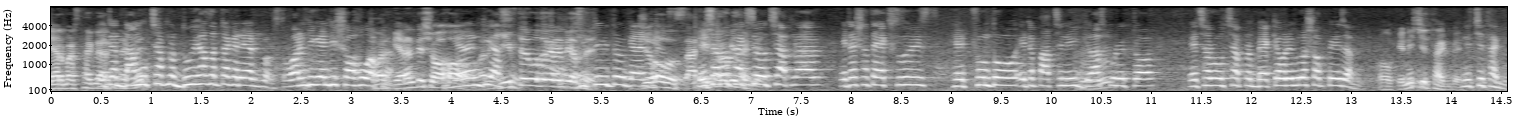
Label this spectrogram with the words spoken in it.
এয়ারবাস থাকবে এটার দাম হচ্ছে আপনার দুই হাজার টাকার এয়ারবাডস ওয়ারেন্টি গ্যারান্টি সহ আপনার। গ্যারান্টি সহ? গ্যারান্টি আছে। গিফটের মতো গ্যারান্টি আছে? গিফটের ভিতরে গ্যারান্টি আছে। এছাড়াও থাকছে হচ্ছে আপনার এটার সাথে অ্যাক্সেসরিজ হেডফোন তো এটা পাচ্ছেনই গ্লাস প্রোটেক্টর এছাড়াও হচ্ছে আপনার ব্যাক ক্যামেরা এগুলো সব পেয়ে যাবেন। ওকে নিশ্চিত থাকবে। নিচে থাকবে।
